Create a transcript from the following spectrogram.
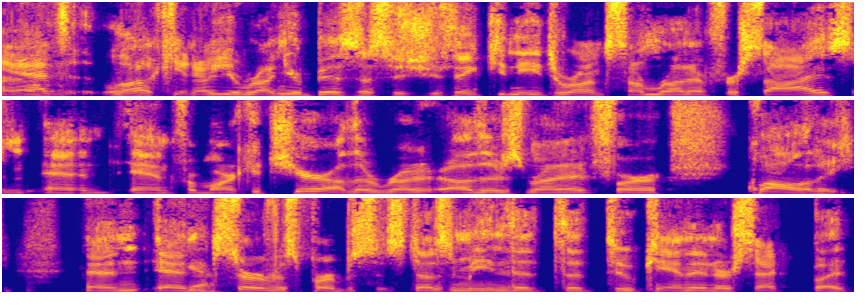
And look you know you run your business as you think you need to run. Some run it for size and and and for market share other run, others run it for quality and and yeah. service purposes. Doesn't mean that the two can't intersect but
